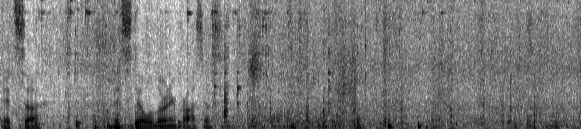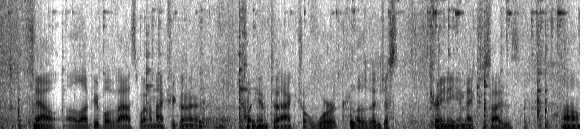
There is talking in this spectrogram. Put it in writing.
it's, uh, it's still a learning process. Now, a lot of people have asked when I'm actually going to put him to actual work other than just training and exercises. Um,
